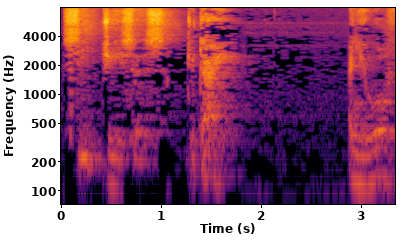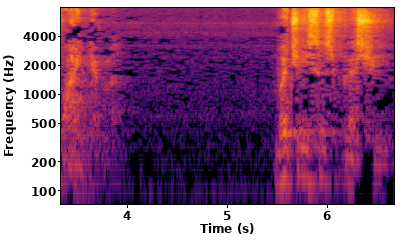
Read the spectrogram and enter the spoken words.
Seek Jesus today, and you will find him. May Jesus bless you.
